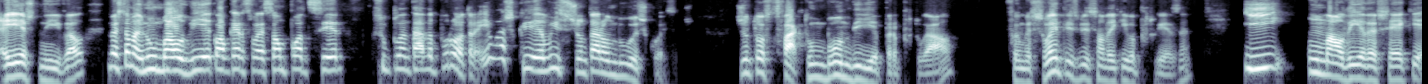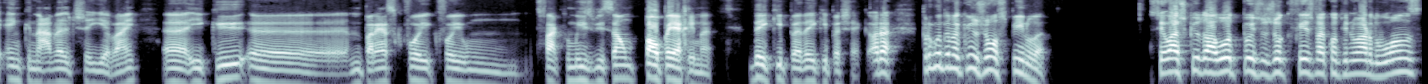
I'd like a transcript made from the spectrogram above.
a este nível, mas também num mau dia qualquer seleção pode ser suplantada por outra. Eu acho que ali se juntaram duas coisas. Juntou-se, de facto, um bom dia para Portugal, foi uma excelente exibição da equipa portuguesa, e um mau dia da Chequia em que nada lhe saía bem uh, e que uh, me parece que foi, que foi um, de facto uma exibição paupérrima da equipa, da equipa checa. Ora, pergunta-me aqui o João Spínola se eu acho que o Dalot, depois do jogo que fez, vai continuar do 11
